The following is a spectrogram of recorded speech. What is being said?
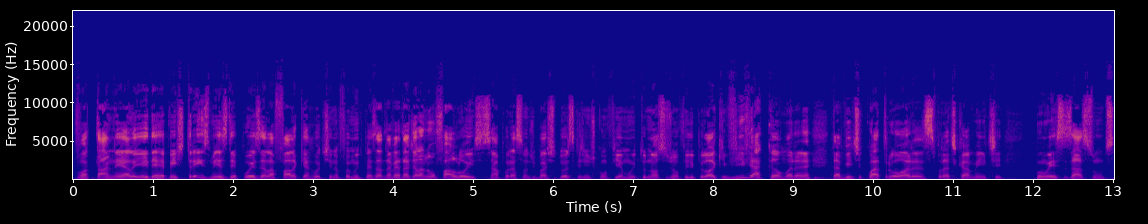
votar nela e aí de repente três meses depois ela fala que a rotina foi muito pesada, na verdade ela não falou isso, isso é uma apuração de bastidores que a gente confia muito no nosso João Felipe Ló que vive a Câmara, né? Tá 24 horas praticamente com esses assuntos.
